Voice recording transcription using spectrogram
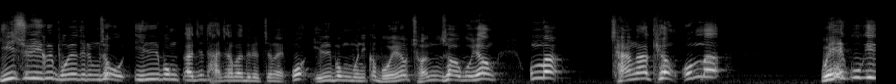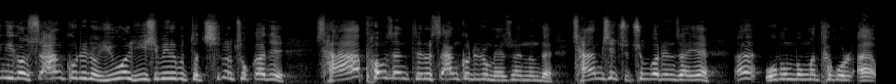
이 수익을 보여드리면서 일봉까지 다 잡아드렸잖아요 어 일봉 보니까 뭐예요? 전서구 형 엄마 장학형 엄마 외국인 기관 쌍끌이로 6월 20일부터 7월 초까지 4%를 쌍끌이로 매수했는데 잠시 주춤거리는 사이에 어? 5분봉만 타고 올라, 아,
